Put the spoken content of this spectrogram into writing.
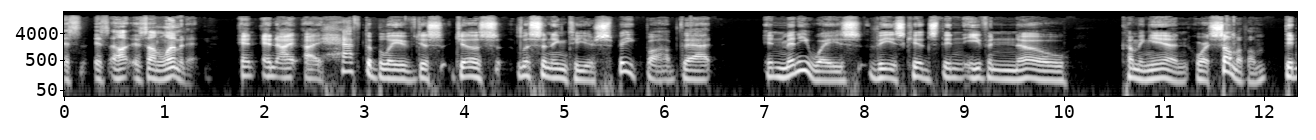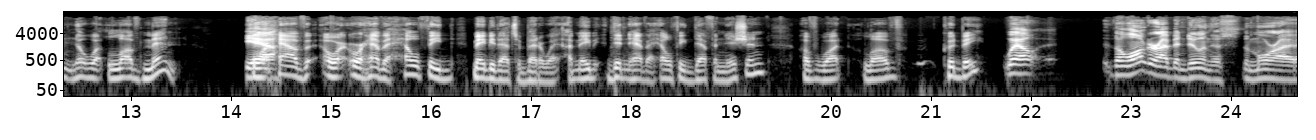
it's it's uh, it's unlimited. and and I, I have to believe just just listening to you speak, Bob, that in many ways these kids didn't even know coming in, or some of them didn't know what love meant. Yeah, or have or, or have a healthy maybe that's a better way uh, maybe didn't have a healthy definition of what love could be well, the longer I've been doing this, the more I,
